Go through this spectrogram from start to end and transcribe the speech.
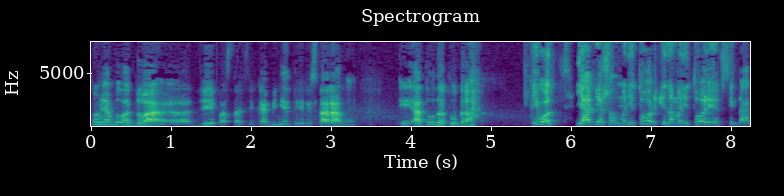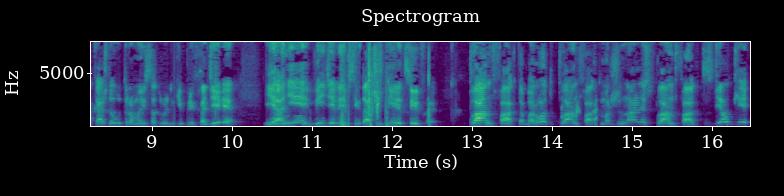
Но у меня было два, э, две ипостаси. Кабинеты и рестораны. И оттуда туда. И вот я вешал монитор, и на мониторе всегда каждое утро мои сотрудники приходили, и они видели всегда четыре цифры. План, факт, оборот, план, факт, маржинальность, план, факт, сделки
